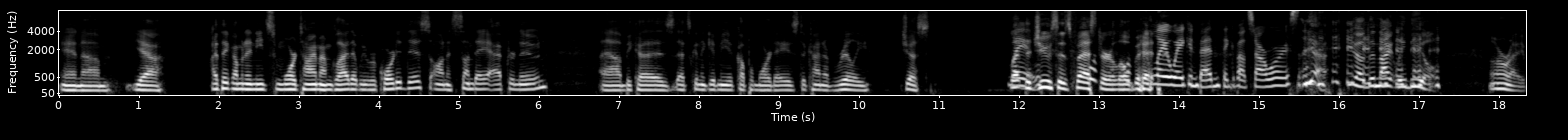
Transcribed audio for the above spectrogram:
And um, yeah, I think I'm going to need some more time. I'm glad that we recorded this on a Sunday afternoon uh, because that's going to give me a couple more days to kind of really just let Lay- the juices fester a little bit. Lay awake in bed and think about Star Wars. yeah, you know, the nightly deal. All right.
